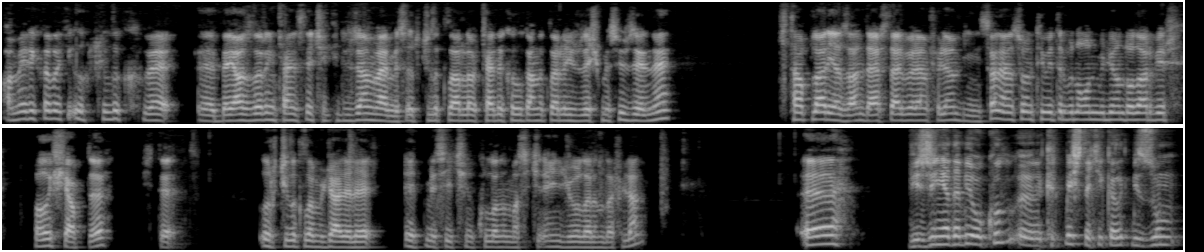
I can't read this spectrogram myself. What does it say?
Amerika'daki ırkçılık ve e, beyazların kendisine çeki düzen vermesi, ırkçılıklarla, kendi kılganlıklarla yüzleşmesi üzerine kitaplar yazan, dersler veren falan bir insan. En son Twitter buna 10 milyon dolar bir bağış yaptı. İşte ırkçılıkla mücadele etmesi için, kullanılması için NGO'larında filan. Ee, Virginia'da bir okul 45 dakikalık bir Zoom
